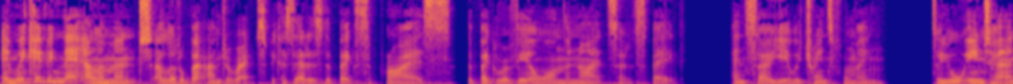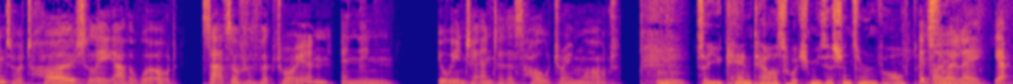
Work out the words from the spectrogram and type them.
and we're keeping that element a little bit under wraps because that is the big surprise, the big reveal on the night, so to speak. And so, yeah, we're transforming. So you'll enter into a totally other world. Starts off with Victorian and then you'll enter into this whole dream world. Mm. So you can tell us which musicians are involved. Absolutely, yeah.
